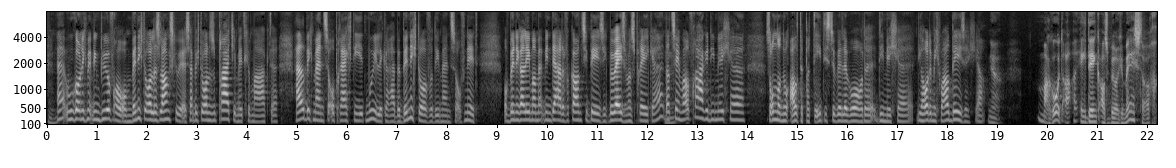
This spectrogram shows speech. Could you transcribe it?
Mm -hmm. hoe ga ik met mijn buurvrouw om? Ben ik er al eens langs geweest? Heb ik er al eens een praatje mee gemaakt? Help ik mensen oprecht die het moeilijker hebben? Ben ik er voor die mensen of niet? Of ben ik alleen maar met mijn derde vakantie bezig? Bij wijze van spreken. Dat mm -hmm. zijn wel vragen die mij, uh, zonder nu al te pathetisch te willen worden, die, mij, uh, die houden mij wel bezig. Ja. ja. Maar goed, ik denk als burgemeester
